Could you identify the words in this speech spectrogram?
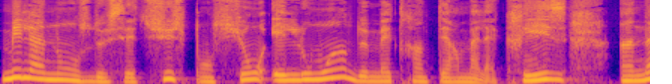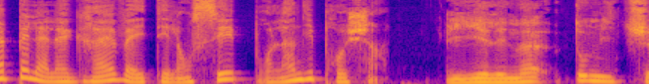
Mais l'annonce de cette suspension est loin de mettre un terme à la crise. Un appel à la grève a été lancé pour lundi prochain. Yelena Tomic,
